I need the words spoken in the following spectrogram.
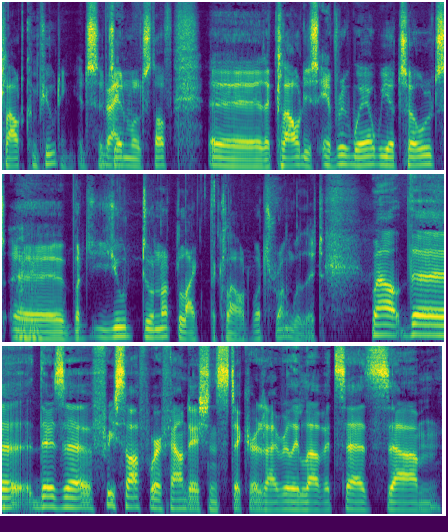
cloud computing. It's uh, right. general stuff. Uh, the cloud is everywhere, we are told, uh, mm-hmm. but you do not like the cloud. What's wrong with it? Well, the there's a Free Software Foundation sticker that I really love. It says. Um,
